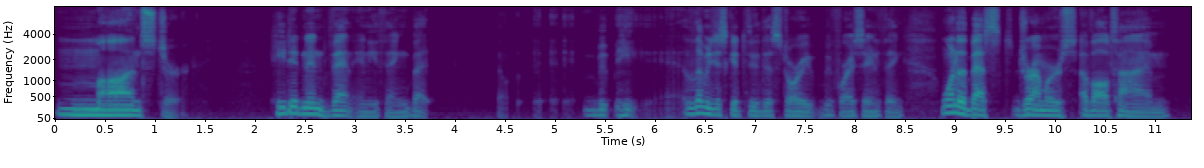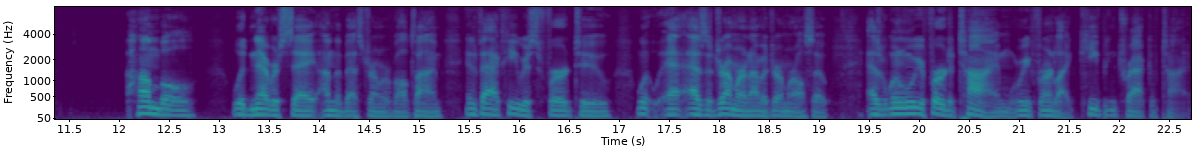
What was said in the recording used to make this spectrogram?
Monster. He didn't invent anything, but he let me just get through this story before I say anything. One of the best drummers of all time, humble, would never say I'm the best drummer of all time. In fact, he referred to as a drummer, and I'm a drummer also. As when we refer to time, we refer to like keeping track of time.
